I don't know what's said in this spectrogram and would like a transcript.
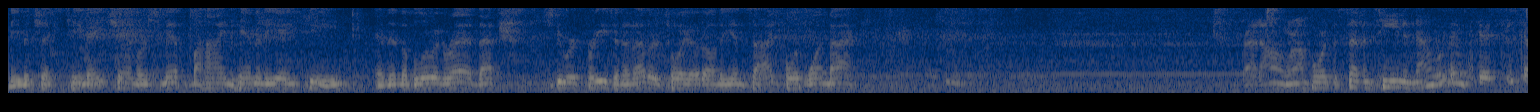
Nemechek's teammate Chandler Smith behind him in the 18. And then the blue and red, that's Stuart Friesen, another Toyota on the inside, fourth one back. Right on. We're on board the 17, and now we're going to see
